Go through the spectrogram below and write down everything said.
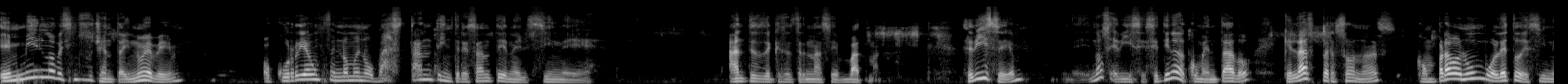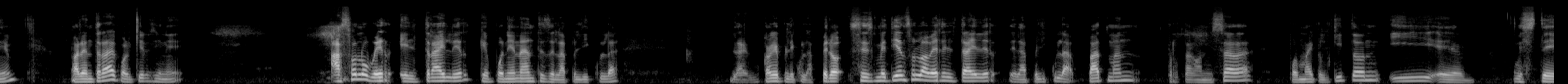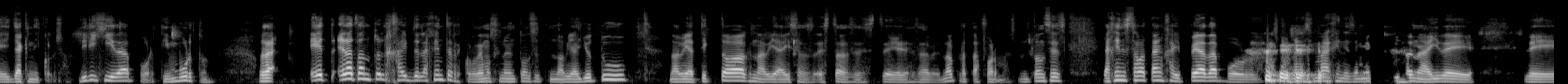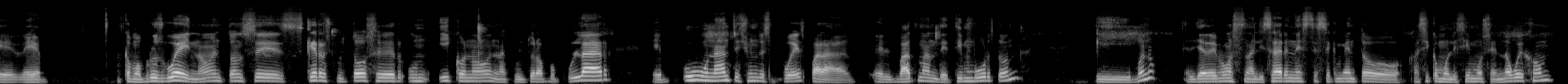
En 1989 ocurría un fenómeno bastante interesante en el cine antes de que se estrenase Batman. Se dice, eh, no se dice, se tiene documentado que las personas compraban un boleto de cine para entrar a cualquier cine a solo ver el tráiler que ponían antes de la película, la, cualquier película, pero se metían solo a ver el tráiler de la película Batman protagonizada por Michael Keaton y eh, este Jack Nicholson, dirigida por Tim Burton. O sea, era tanto el hype de la gente, recordemos que en entonces no había YouTube, no había TikTok, no había esas, estas, este, ¿sabes? ¿no? Plataformas. Entonces, la gente estaba tan hypeada por las imágenes de Michael Keaton ahí de, de, de, como Bruce Wayne, ¿no? Entonces, ¿qué resultó ser un ícono en la cultura popular? Eh, hubo un antes y un después para el Batman de Tim Burton. Y bueno, el día de hoy vamos a analizar en este segmento, así como lo hicimos en No Way Home,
